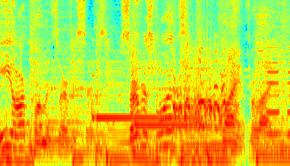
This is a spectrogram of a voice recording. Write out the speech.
ER Plumbing Services. Service once, client for life.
